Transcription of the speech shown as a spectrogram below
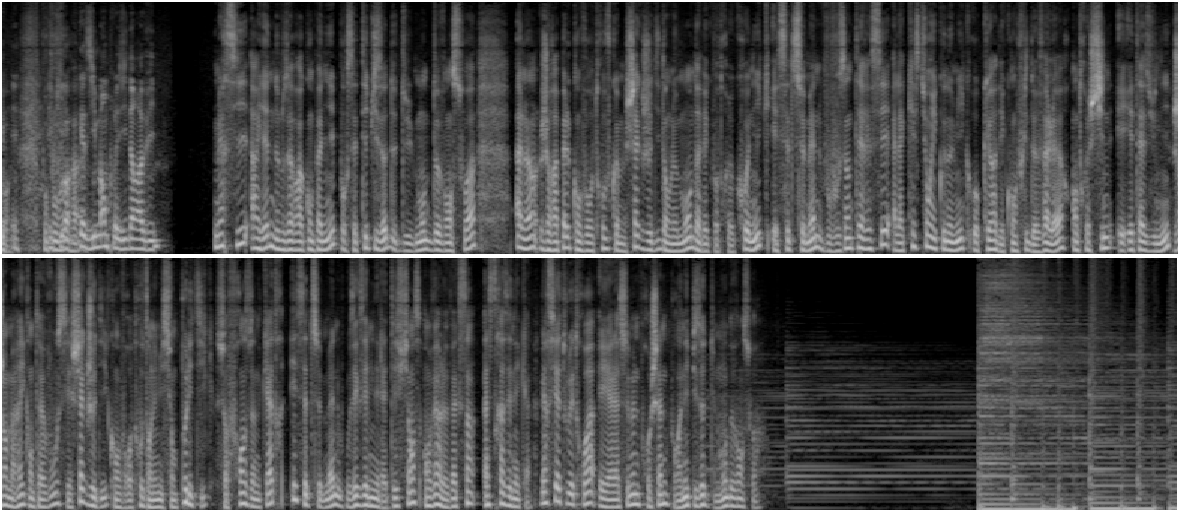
pour, pouvoir... quasiment président à vie. Merci Ariane de nous avoir accompagnés pour cet épisode du Monde devant soi. Alain, je rappelle qu'on vous retrouve comme chaque jeudi dans le monde avec votre chronique et cette semaine vous vous intéressez à la question économique au cœur des conflits de valeurs entre Chine et États-Unis. Jean-Marie, quant à vous, c'est chaque jeudi qu'on vous retrouve dans l'émission politique sur France 24 et cette semaine vous examinez la défiance envers le vaccin AstraZeneca. Merci à tous les trois et à la semaine prochaine pour un épisode du Monde devant soi.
